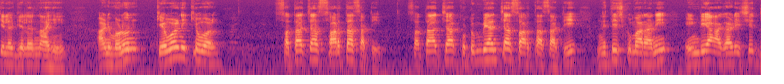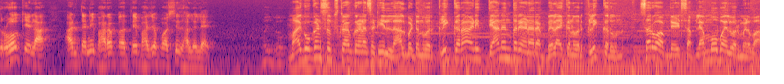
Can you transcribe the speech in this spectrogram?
केलं गेलं नाही. आणि म्हणून केवळ आणि केवळ स्वतःच्या स्वार्थासाठी स्वतःच्या कुटुंबियांच्या स्वार्थासाठी नितीश कुमारांनी इंडिया आघाडीशी द्रोह केला आणि त्यांनी भारत ते भाजपशी झालेले आहेत. माय कोकण सबस्क्राईब करण्यासाठी लाल बटनवर क्लिक करा आणि त्यानंतर येणाऱ्या बेल आयकनवर क्लिक करून सर्व अपडेट्स आपल्या मोबाईलवर मिळवा.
